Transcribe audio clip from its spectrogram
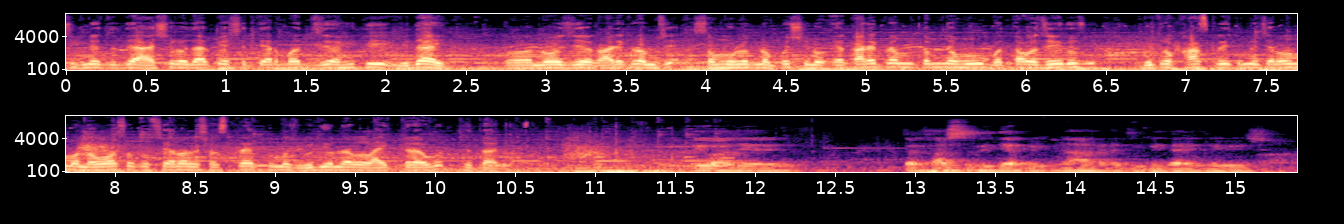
જિજ્ઞેશ દાદા આશીર્વાદ આપ્યા છે, ત્યારબાદ જે અહીંથી વિદાય નો જે કાર્યક્રમ છે, સમૂહ લગ્ન પછીનો, એ કાર્યક્રમ તમને હું બતાવવા જઈ રહ્યો છું. મિત્રો, ખાસ કરી તમે ચેનલમાં નવા છો તો ચેનલને સબસ્ક્રાઈબ તેમજ વિડીયોને લાઈક વગર જતા રહ્યો આજે તથાસ્ત વિદ્યાપીઠના આંગણેથી વિદાય થઈ રહી છે.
